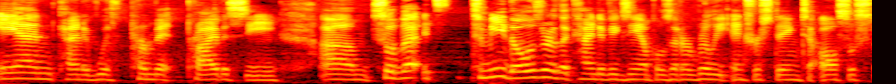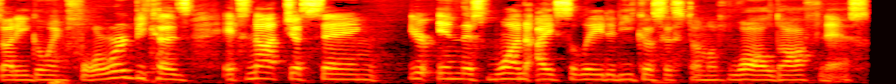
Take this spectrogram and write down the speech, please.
and kind of with permit privacy? Um, so that it's, to me, those are the kind of examples that are really interesting to also study going forward because it's not just saying, you're in this one isolated ecosystem of walled offness,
